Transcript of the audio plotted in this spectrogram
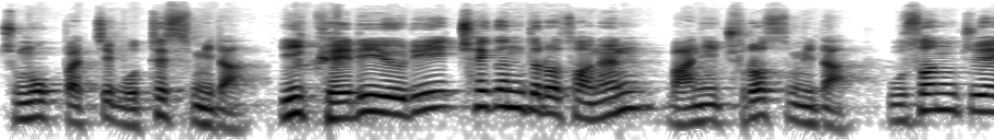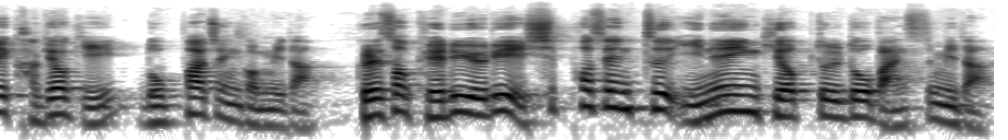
주목받지 못했습니다. 이 괴리율이 최근 들어서는 많이 줄었습니다. 우선주의 가격이 높아진 겁니다. 그래서 괴리율이 10% 이내인 기업들도 많습니다.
